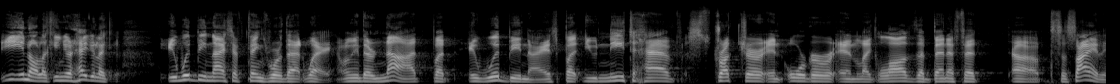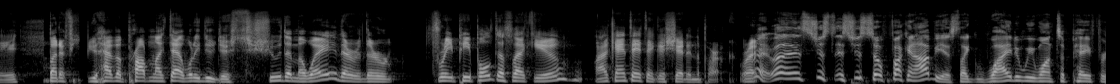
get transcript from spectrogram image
you know, like in your head, you're like, it would be nice if things were that way. I mean, they're not, but it would be nice. But you need to have structure and order and like laws that benefit uh, society. But if you have a problem like that, what do you do? Just shoo them away? They're they're free people just like you. Why can't they take a shit in the park? Right. Right. Well, it's just it's just so fucking obvious. Like, why do we want to pay for?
